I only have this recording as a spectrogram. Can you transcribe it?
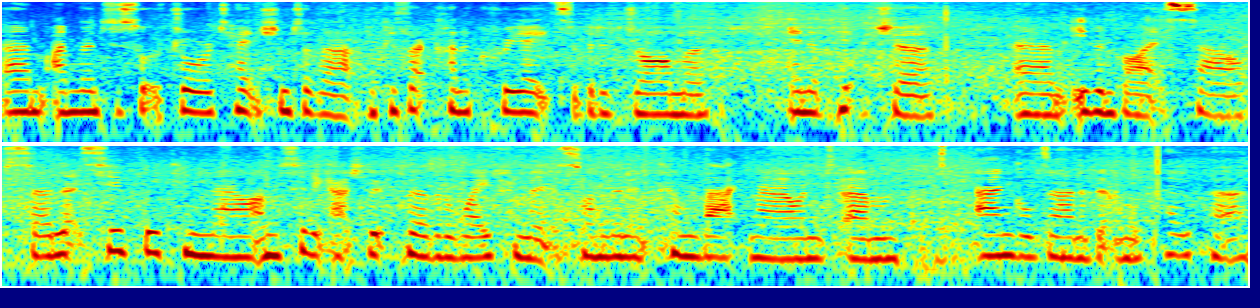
um, I'm going to sort of draw attention to that because that kind of creates a bit of drama in a picture um, even by itself. So let's see if we can now, I'm sitting actually a bit further away from it, so I'm going to come back now and um, angle down a bit on the paper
